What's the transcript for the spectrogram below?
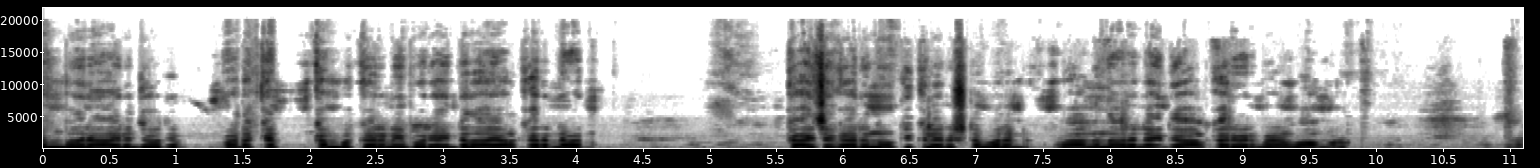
എൺപതിനായിരം ചോദ്യം വടക്കൻ കമ്പക്കാരനെ പോലും അതിന്റെതായ ആൾക്കാർ തന്നെ വരണം. കാഴ്ചക്കാർ നോക്കിക്കലാരും ഇഷ്ടം പോലെ ഉണ്ട്. വാങ്ങുന്നവരല്ല അതിന്റെ ആൾക്കാർ വരുമ്പോഴാണ് വാങ്ങുള്ളൂ ആ, ആ,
